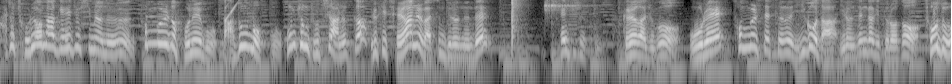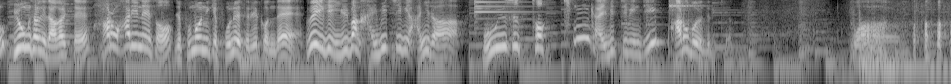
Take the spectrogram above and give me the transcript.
아주 저렴하게 해주시면은 선물도 보내고 나도 먹고 엄청 좋지 않을까? 이렇게 제안을 말씀드렸는데 해주셨습니다. 그래가지고 올해 선물 세트는 이거다 이런 생각이 들어서 저도 이 영상이 나갈 때 바로 할인해서 이제 부모님께 보내드릴 건데 왜 이게 일반 갈비찜이 아니라 몬스터 킹 갈비찜인지 바로 보여드릴게요. 와,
